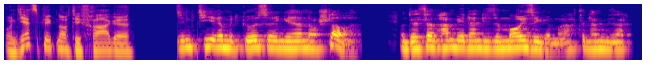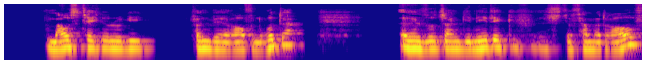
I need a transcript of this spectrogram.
Und jetzt blieb noch die Frage, sind Tiere mit größeren Gehirnen noch schlauer? Und deshalb haben wir dann diese Mäuse gemacht und haben gesagt, Maustechnologie können wir rauf und runter. Äh, sozusagen Genetik, das haben wir drauf.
